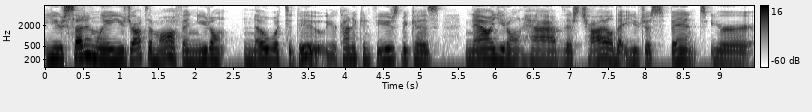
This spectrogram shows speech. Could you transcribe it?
you suddenly you drop them off and you don't know what to do. You're kind of confused because now you don't have this child that you just spent your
